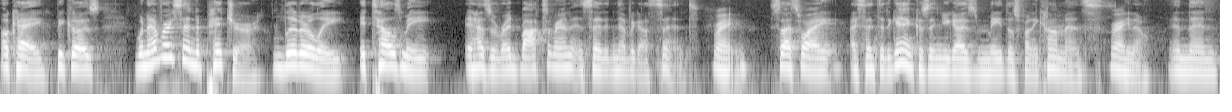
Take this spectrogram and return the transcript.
Okay, because whenever I send a picture, literally, it tells me it has a red box around it and said it never got sent. right So that's why I sent it again because then you guys made those funny comments, Right. You know, and then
